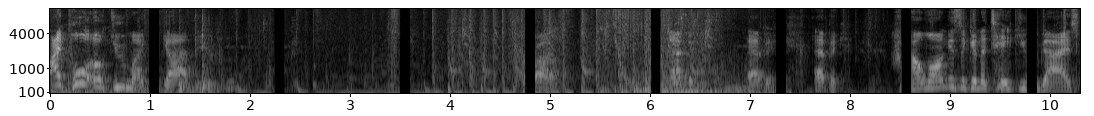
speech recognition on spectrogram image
I pull... Oh, dude, my god, dude. Epic. Epic. Epic. How long is it gonna take you guys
